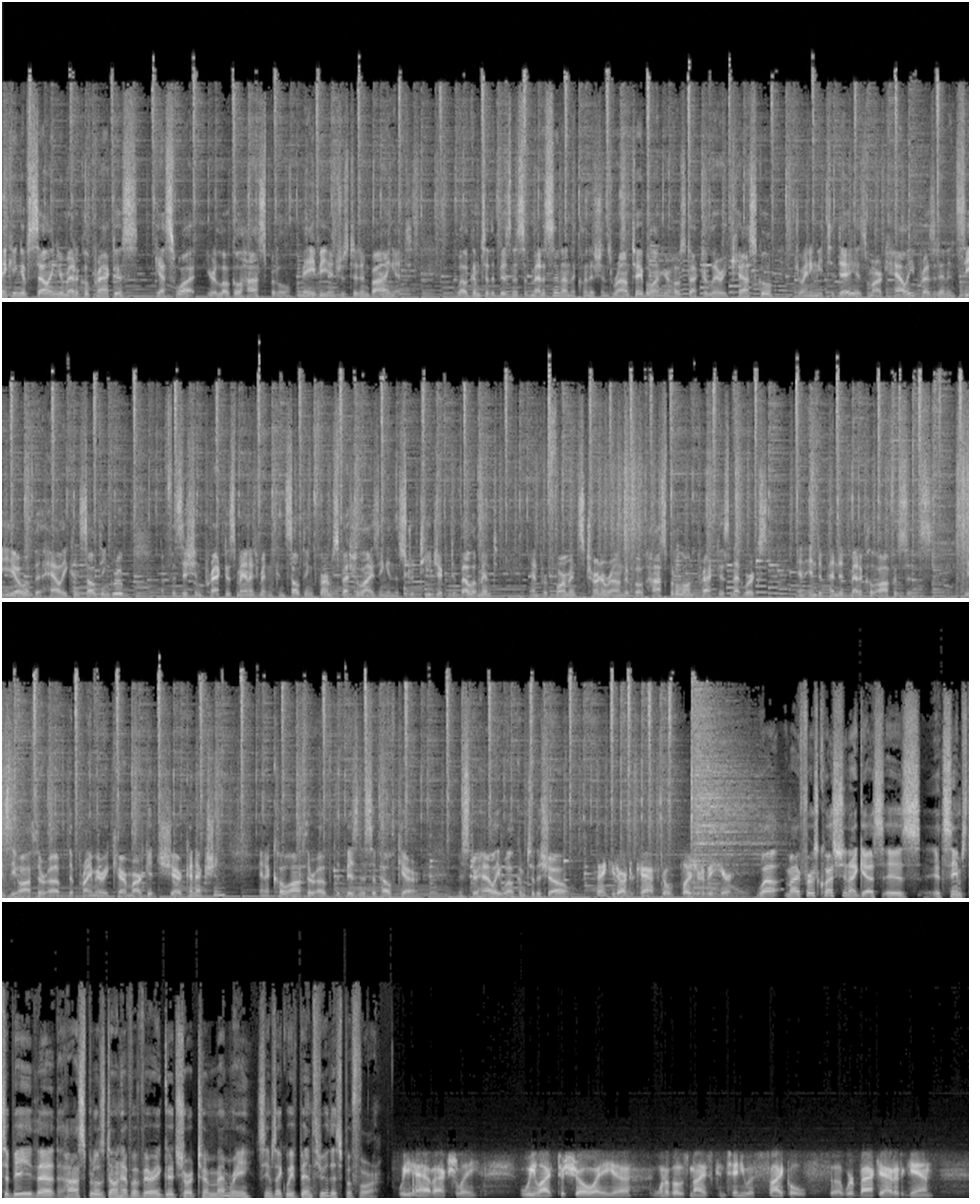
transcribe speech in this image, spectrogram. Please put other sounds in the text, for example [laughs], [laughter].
thinking of selling your medical practice? Guess what? Your local hospital may be interested in buying it. Welcome to the Business of Medicine on the Clinicians Roundtable. I'm your host, Dr. Larry Kaskel. Joining me today is Mark Halley, President and CEO of the Halley Consulting Group, a physician practice management and consulting firm specializing in the strategic development and performance turnaround of both hospital owned practice networks and independent medical offices. He is the author of The Primary Care Market Share Connection and a co author of The Business of Healthcare. Mr. Halley, welcome to the show. Thank you, Dr. Kaskel. Pleasure to be here. Well, my first question, I guess, is it seems to be that hospitals don't have a very good short term memory. It seems like we've been through this before. We have actually. We like to show a uh, one of those nice continuous cycles. Uh, we're back at it again.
